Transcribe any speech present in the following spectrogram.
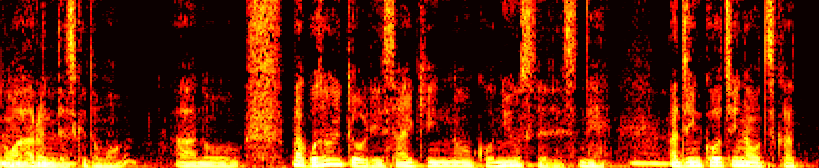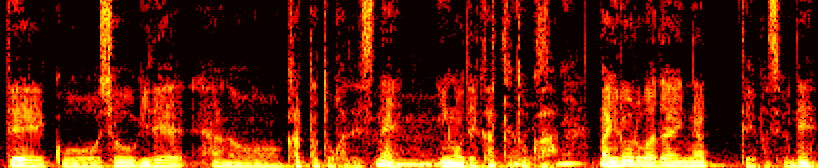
のはあるんですけども、あのまあ、ご存知の通り最近のこうニュースでですね、まあ、人工知能を使ってこう将棋であの勝ったとかですね、囲碁で勝ったとか、ね、まあ、いろいろ話題になっていますよね。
